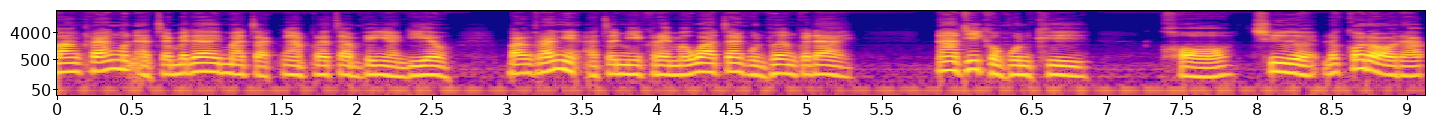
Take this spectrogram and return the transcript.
บางครั้งมันอาจจะไม่ได้มาจากงานประจำเพียงอย่างเดียว บางครั้งเนี่ยอาจจะมีใครมาว่าจ้างคุณเพิ่มก็ได้ หน้าที่ของคุณคือ ขอ เชื่อ แล้วก็รอรับ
